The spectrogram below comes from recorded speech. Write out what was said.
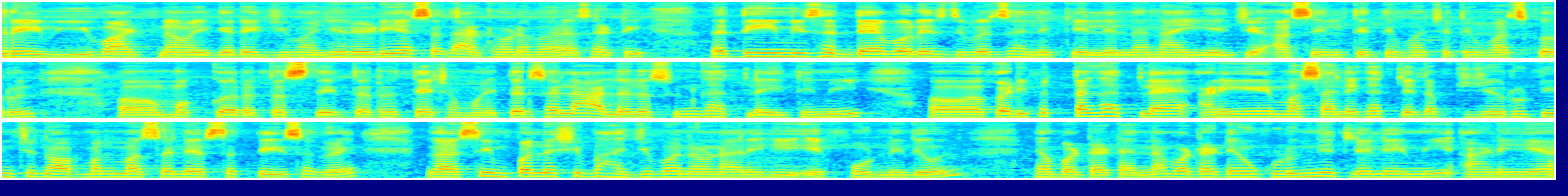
ग्रेव्ही वाटणं वगैरे जी माझी रेडी असतात आठवड्याभरासाठी. तर ती मी सध्या बरेच दिवस झाले केलेलं नाही आहे जे असेल ते तेव्हाच्या तेव्हाच करून मग करत असते. तर त्याच्यामुळे तर चला आलं लसूण घातलं इथे मी कढीपत्ता घातला आहे आणि मसाले घातलेत. आपले जे रुटीनचे नॉर्मल मसाले असतात ते सगळे. सिंपल अशी भाजी बनवणारे ही एक फोडणी देऊन ह्या बटाट्यांना. बटाटे उकडून घेतलेले मी आणि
